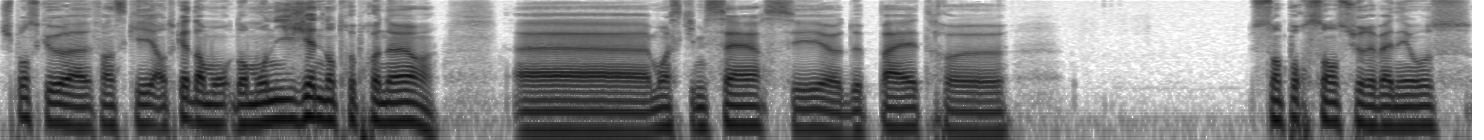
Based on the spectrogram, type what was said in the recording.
Je pense que, euh, enfin, ce qui est, en tout cas, dans mon, dans mon hygiène d'entrepreneur, euh, moi, ce qui me sert, c'est de pas être euh, 100% sur Evaneos.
